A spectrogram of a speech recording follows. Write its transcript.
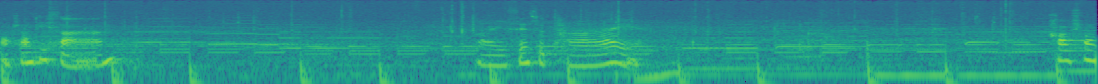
ของช่องที่สาม ใส่เส้นสุดท้าย เข้าช่อง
